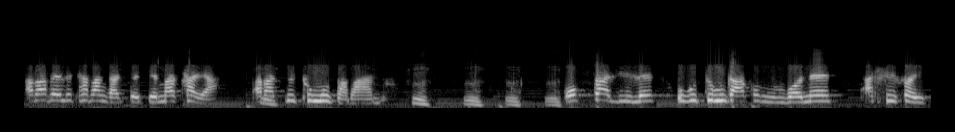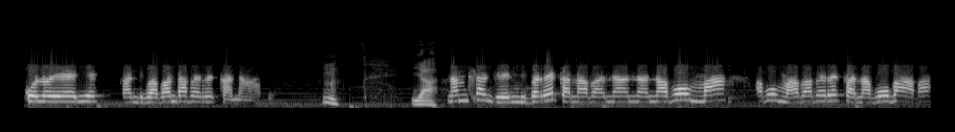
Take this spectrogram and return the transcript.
ababeletha abangacede emakhaya abacitha umuzi abantu. Hmm, hmm, hmm. okuqalile ukuthi umkakho ngimbone ahliswa yikolo yenye kanti babantu aberega nabo. Ya. Namhlanje niberega naba- na- na- naboma aboma baberega nabobaba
